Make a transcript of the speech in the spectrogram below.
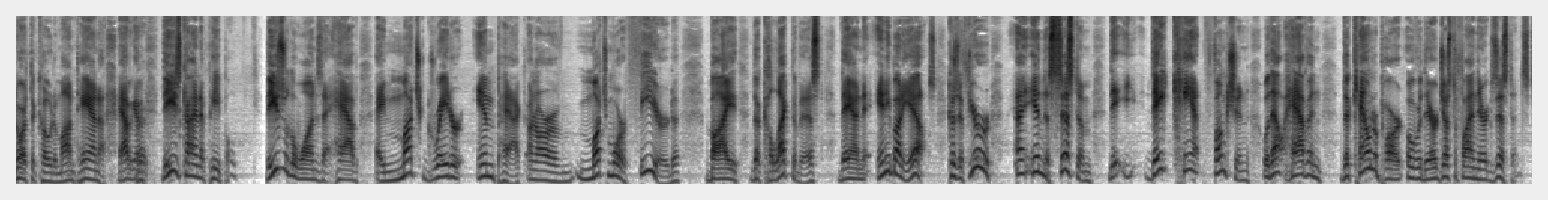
North Dakota, Montana, advocate. These kind of people. These are the ones that have a much greater impact and are much more feared by the collectivist than anybody else. Because if you're in the system, they, they can't function without having the counterpart over there justifying their existence.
